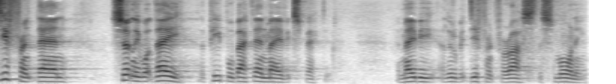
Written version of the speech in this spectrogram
different than certainly what they, the people back then, may have expected. And maybe a little bit different for us this morning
